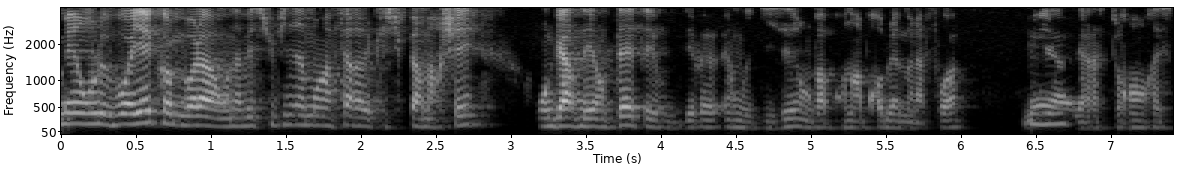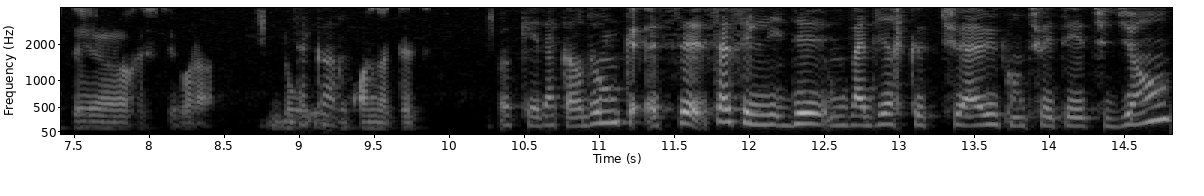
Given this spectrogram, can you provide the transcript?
mais on le voyait comme, voilà, on avait suffisamment à faire avec les supermarchés. On gardait en tête et on se, dirait, on se disait, on va prendre un problème à la fois. Mais mmh les restaurants restaient, restaient voilà, le coin de notre tête. Ok, d'accord. Donc, ça, c'est l'idée, on va dire, que tu as eue quand tu étais étudiant.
